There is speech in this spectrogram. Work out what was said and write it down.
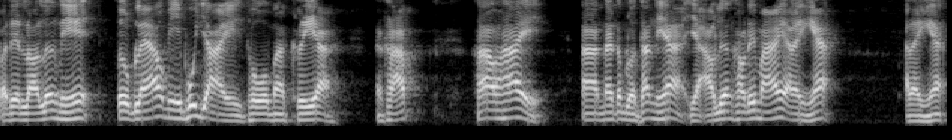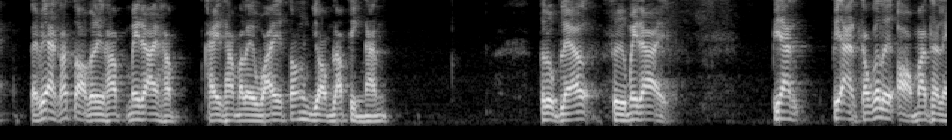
ประเด็นรอเรื่องนี้ สรุปแล้วมีผู้ใหญ่โทรมาเคลียร์นะครับห้าวให้นายตำรวจท่านนี้อย่าเอาเรื่องเขาได้ไหมอะไรเงี้ย อะไรเงี้ย แต่พี่อาจก็ตอบไปเลยครับ ไม่ได้ครับ ใครทำอะไรไว้ต้องยอมรับสิ่งนั้น สรุปแล้วซื้อไม่ได้ พี่อาจพี่อาจเขาก็เลยออกมาแถล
